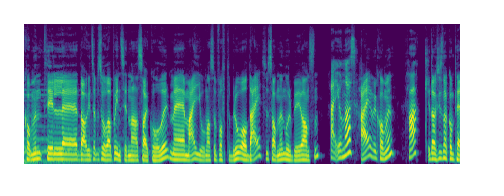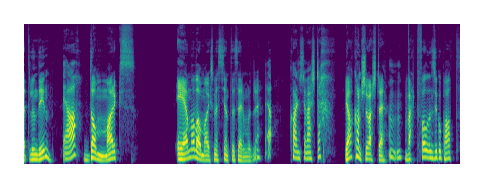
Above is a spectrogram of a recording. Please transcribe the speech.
Velkommen til eh, dagens episode av På innsiden av Psykohoder med meg, Jonas og Foftebro, og deg, Susanne Nordby Johansen. Hei, Jonas. Hei, velkommen. Takk. I dag skal vi snakke om Peter Lundin. Ja, Danmarks En av Danmarks mest kjente seriemordere. kanskje verste. Ja, kanskje det verste. Mm. I hvert fall en psykopat.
